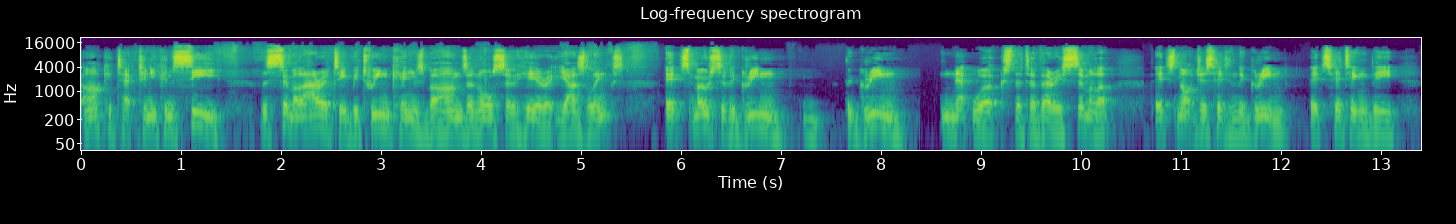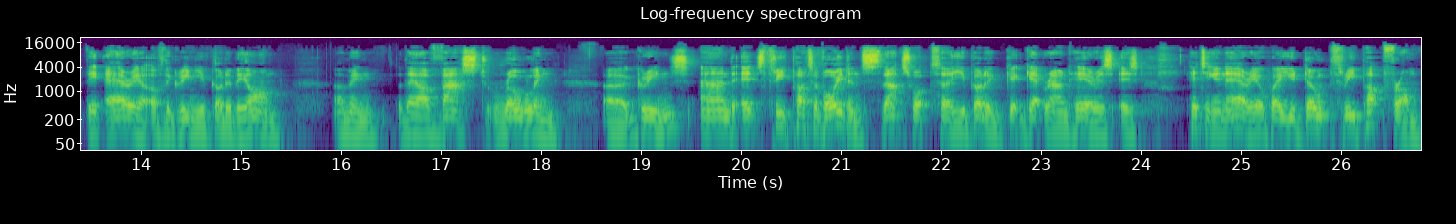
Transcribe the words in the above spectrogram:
architect, and you can see the similarity between King's Kingsbarns and also here at Yas Links. It's mostly the green the green networks that are very similar. It's not just hitting the green; it's hitting the the area of the green you've got to be on. I mean, they are vast rolling uh, greens, and it's three putt avoidance. That's what uh, you've got to get, get around here is is hitting an area where you don't three putt from.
